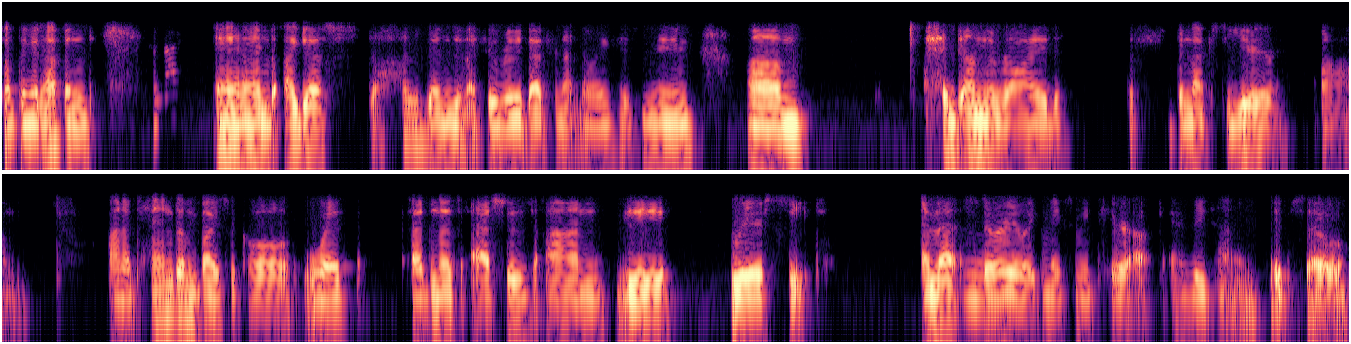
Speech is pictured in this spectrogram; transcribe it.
Something had happened, and I guess the husband and I feel really bad for not knowing his name. Um, had done the ride the, the next year. Um, on a tandem bicycle with Edna's ashes on the rear seat. And that Mm. story like makes me tear up every time. It's so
